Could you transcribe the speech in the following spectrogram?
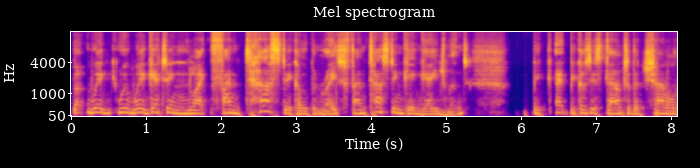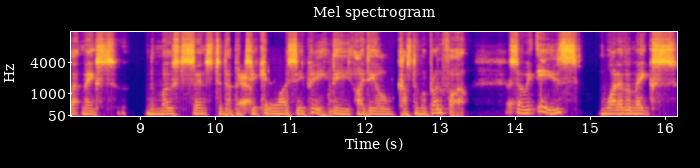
But we're we're getting like fantastic open rates, fantastic engagement, because it's down to the channel that makes the most sense to the particular yeah. ICP, the ideal customer profile. Yeah. So it is whatever makes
